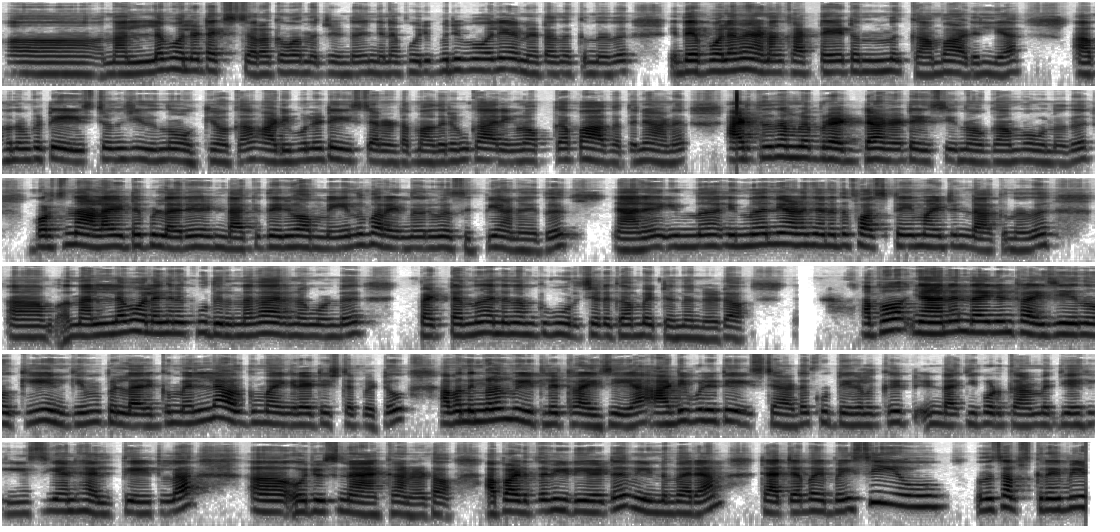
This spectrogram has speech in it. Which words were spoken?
നല്ല പോലെ ടെക്സ്ചർ ഒക്കെ വന്നിട്ടുണ്ട്. ഇങ്ങനെ പുരിപുരി പുരി പോലെയാണ് കേട്ടോ നിൽക്കുന്നത്. ഇതേപോലെ വേണം കട്ടയായിട്ടൊന്നും നിൽക്കാൻ പാടില്ല. അപ്പൊ നമുക്ക് ടേസ്റ്റ് ഒന്ന് ചെയ്ത് നോക്കി നോക്കാം. അടിപൊളി ടേസ്റ്റ് ആണ് കേട്ടോ. മധുരവും കാര്യങ്ങളും ഒക്കെ പാകത്തിനാണ്. അടുത്തത് നമ്മൾ ബ്രെഡ് ആണ് ടേസ്റ്റ് ചെയ്ത് നോക്കാൻ പോകുന്നത്. കുറച്ച് നാളായിട്ട് പിള്ളേര് ഉണ്ടാക്കി തരും അമ്മയെന്ന് പറയുന്ന ഒരു റെസിപ്പിയാണ് ഇത്. ഞാൻ ഇന്ന് ഇന്ന് തന്നെയാണ് ഞാനിത് ഫസ്റ്റ് ടൈം ആയിട്ട് ഉണ്ടാക്കുന്നത്. നല്ല പോലെ ഇങ്ങനെ കുതിർന്ന കാരണം കൊണ്ട് പെട്ടെന്ന് തന്നെ നമുക്ക് മുറിച്ചെടുക്കാൻ പറ്റുന്നുണ്ട് കേട്ടോ അപ്പോൾ ഞാൻ എന്തായാലും ട്രൈ ചെയ്ത് നോക്കി. എനിക്കും പിള്ളേർക്കും എല്ലാവർക്കും ഭയങ്കരമായിട്ട് ഇഷ്ടപ്പെട്ടു. അപ്പോൾ നിങ്ങളും വീട്ടിൽ ട്രൈ ചെയ്യുക അടിപൊളി ടേസ്റ്റ് ആണ്. കുട്ടികൾക്ക് ഉണ്ടാക്കി കൊടുക്കാൻ പറ്റിയ ഈസി ആൻഡ് ഹെൽത്തി ആയിട്ടുള്ള ഒരു സ്നാക്കാണ് കേട്ടോ അപ്പോൾ അടുത്ത വീഡിയോ ആയിട്ട് വീണ്ടും വരാം. Tata bye bye see you ഒന്ന് സബ്സ്ക്രൈബ്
